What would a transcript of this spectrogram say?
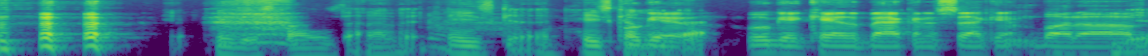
oh. He disposed out of it. He's good. He's coming We'll get back. we'll get Caleb back in a second, but uh, Yeah.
